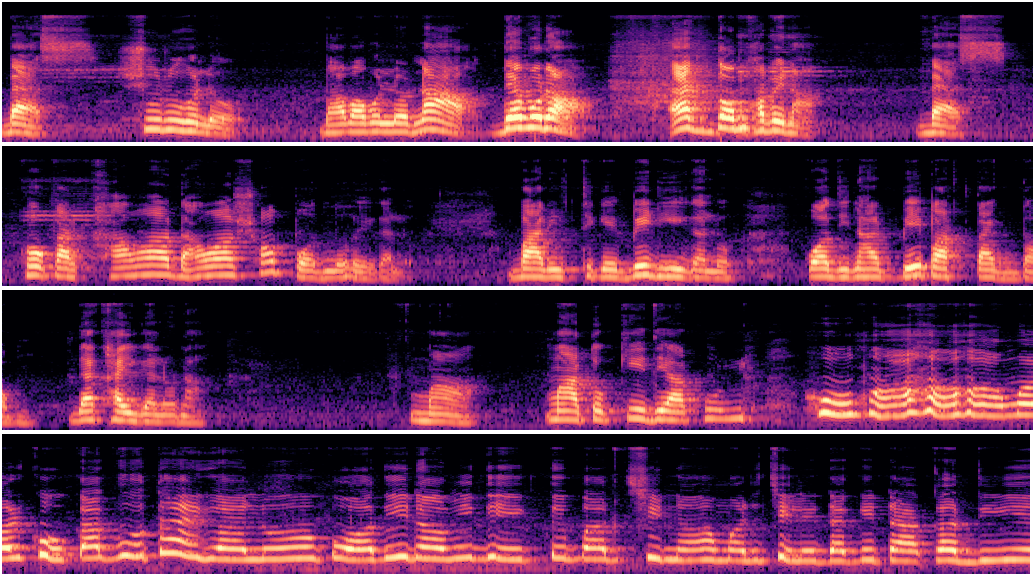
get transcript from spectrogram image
ব্যাস, শুরু হলো। বাবা বলল, না, দেব না, একদম হবে না। ব্যাস, হোক, আর খাওয়া দাওয়া সব বন্ধ হয়ে গেল। বাড়ির থেকে বেরিয়ে গেল। কদিন আর বেপাত্তা একদম। দেখাই গেল না। মা মা তো কেঁদে আকুল, ও মা, আমার খোকা কোথায় গেল? কদিন আমি দেখতে পাচ্ছি না। আমার ছেলেটাকে টাকা দিয়ে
